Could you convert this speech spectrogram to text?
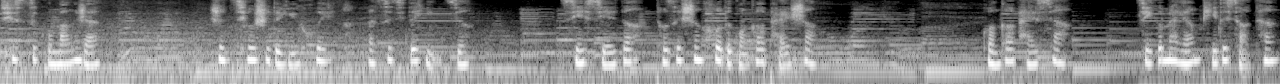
却四顾茫然，任秋日的余晖把自己的影子斜斜的投在身后的广告牌上。广告牌下，几个卖凉皮的小摊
